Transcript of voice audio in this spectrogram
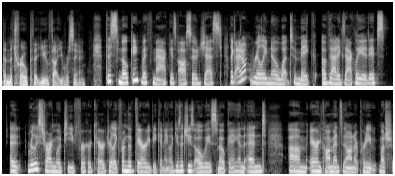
than the trope that you thought you were seeing The smoking with Mac is also just like I don't really know what to make of that exactly. It, it's a really strong motif for her character, like from the very beginning. Like you said, she's always smoking, and and um, Erin commented on it pretty much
